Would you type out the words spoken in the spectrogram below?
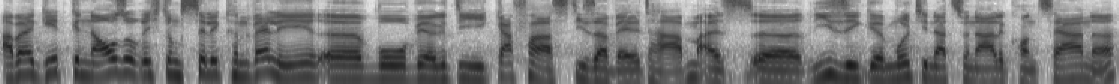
aber er geht genauso Richtung Silicon Valley, äh, wo wir die GAFAs dieser Welt haben, als äh, riesige multinationale Konzerne.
